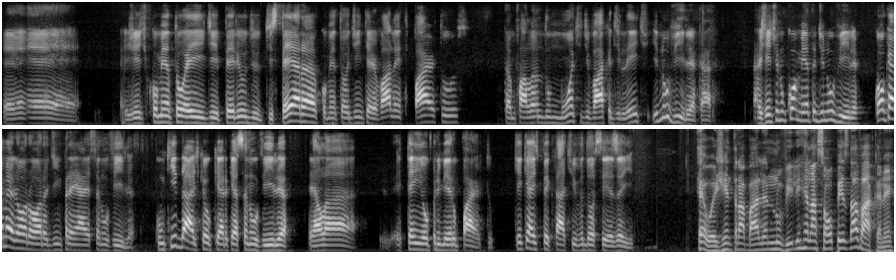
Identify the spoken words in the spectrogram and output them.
É, a gente comentou aí de período de espera, comentou de intervalo entre partos. Estamos falando de um monte de vaca de leite e novilha, cara. A gente não comenta de novilha. Qual que é a melhor hora de emprenhar essa novilha? Com que idade que eu quero que essa novilha ela tenha o primeiro parto? O que, que é a expectativa de vocês aí? É, hoje a gente trabalha no em relação ao peso da vaca, né?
